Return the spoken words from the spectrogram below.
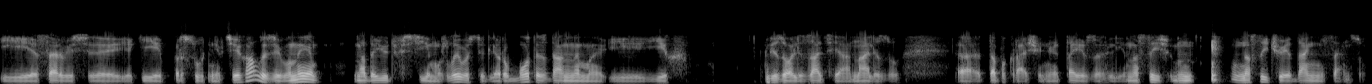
І сервіси, які присутні в цій галузі, вони надають всі можливості для роботи з даними і їх візуалізації, аналізу е, та покращення, та і взагалі насич... насичує дані сенсом.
